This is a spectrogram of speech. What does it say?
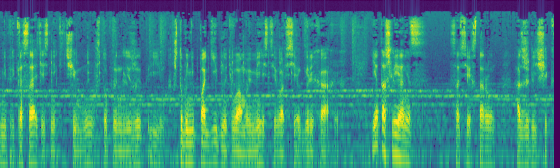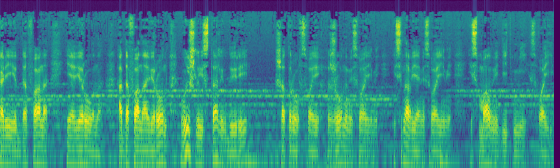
не прикасайтесь ни к чему, что принадлежит им, чтобы не погибнуть вам вместе во всех грехах их. И отошли они со всех сторон от жилища Корея Дафана и Аверона, а Дафан и Аверон вышли и стали у дверей шатров своих женами своими и сыновьями своими и с малыми детьми своими.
